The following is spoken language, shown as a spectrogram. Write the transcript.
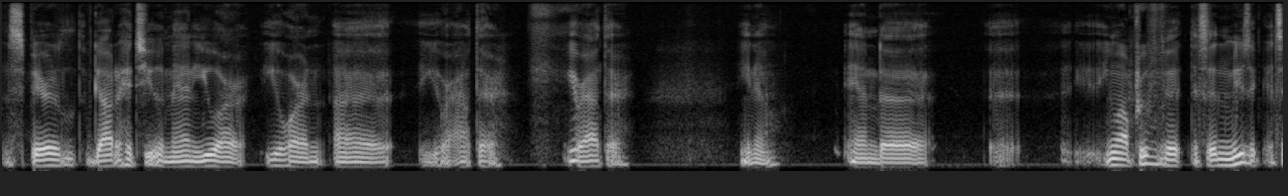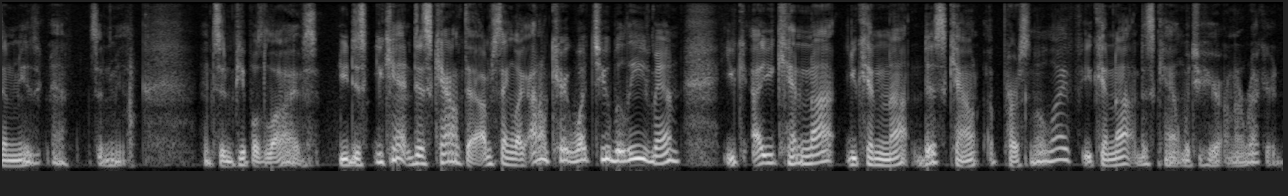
the spirit of God will hit you, and man, you are you are uh, you are out there. You're out there. You know, and uh, uh, you want proof of it? It's in music. It's in music, man. It's in music. It's in people's lives. You just you can't discount that. I'm saying like I don't care what you believe, man. You uh, you cannot you cannot discount a personal life. You cannot discount what you hear on a record.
